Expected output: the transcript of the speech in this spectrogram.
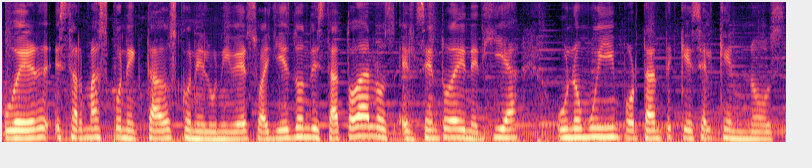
poder estar más conectados con el universo. Allí es donde está todo los, el centro de energía, uno muy importante que es el que nos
